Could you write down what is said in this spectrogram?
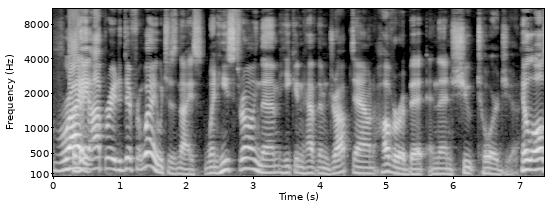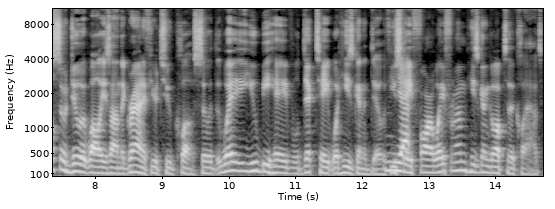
But Right. they operate a different way, which is nice. When he's throwing them, he can have them drop down, hover a bit, and then shoot towards you. He'll also do it while he's on the ground if you're too close. So the way you behave will dictate what he's going to do. If you Yeah. stay far away from him, he's going to go up to the clouds.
